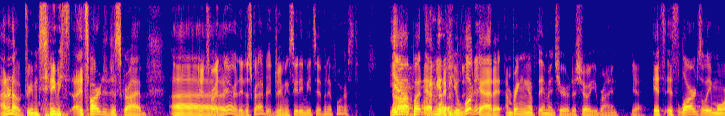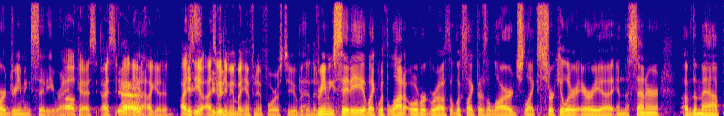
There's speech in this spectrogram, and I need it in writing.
I don't know, Dreaming City meets. It's hard to describe. Uh, It's right there. They described it. Dreaming City meets Infinite Forest. Yeah, Yeah. but I mean, if you look at it, I'm bringing up the image here to show you, Brian. Yeah. It's it's largely more Dreaming City, right? Oh, okay. I see. I see. I Yeah. get Yeah. it. I get it. I It's- see. I see what they mean by Infinite Forest too. But then the Dreaming City, like with a lot of overgrowth, it looks like there's a large, like circular area in the center of the map,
